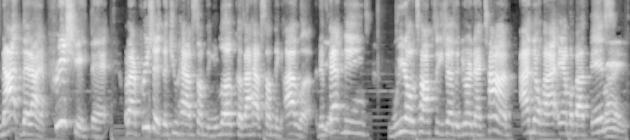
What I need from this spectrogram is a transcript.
Not that I appreciate that, but I appreciate that you have something you love because I have something I love. And if yeah. that means we don't talk to each other during that time, I know how I am about this. Right.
